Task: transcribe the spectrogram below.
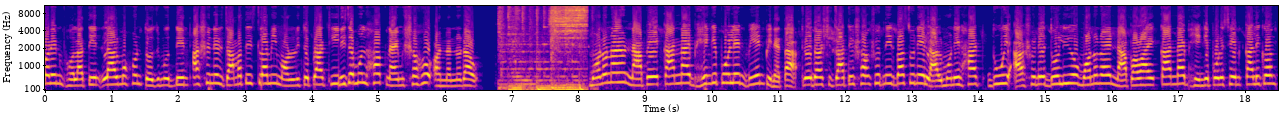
করেন ভোলা তিন লালমোহন তজমুদ্দিন আসনের জামাতে ইসলামী মনোনীত প্রার্থী নিজামুল হক নাইম সহ অন্যান্যরাও। মনোনয়ন না পেয়ে কান্নায় ভেঙে পড়লেন বিএনপি নেতা। ত্রয়োদশ জাতীয় সংসদ নির্বাচনে লালমনিরহাট দুই আসনে দলীয় মনোনয়ন না পাওয়ায় কান্নায় ভেঙে পড়েছেন কালীগঞ্জ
